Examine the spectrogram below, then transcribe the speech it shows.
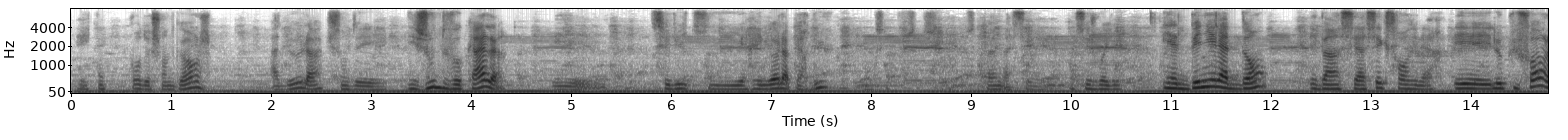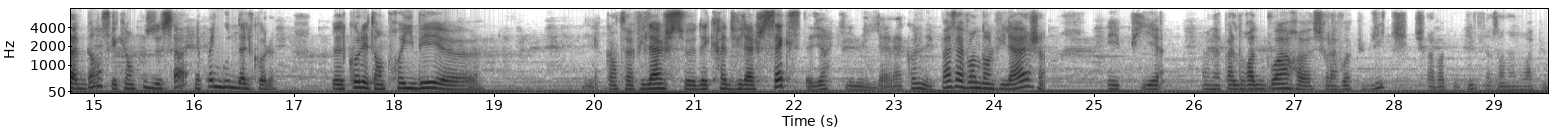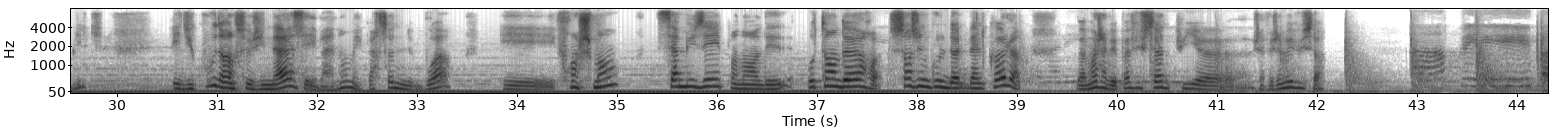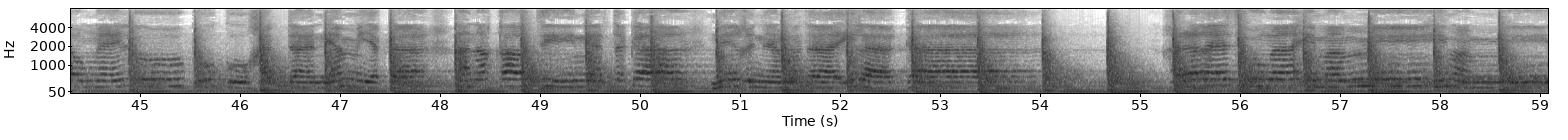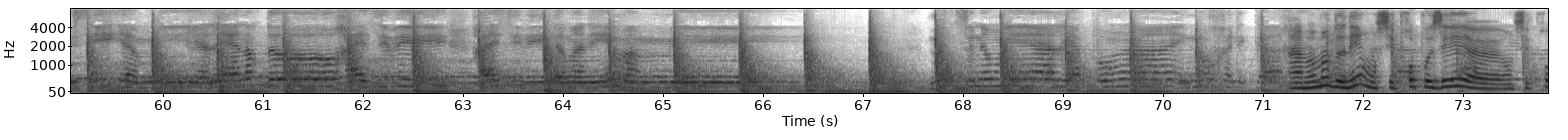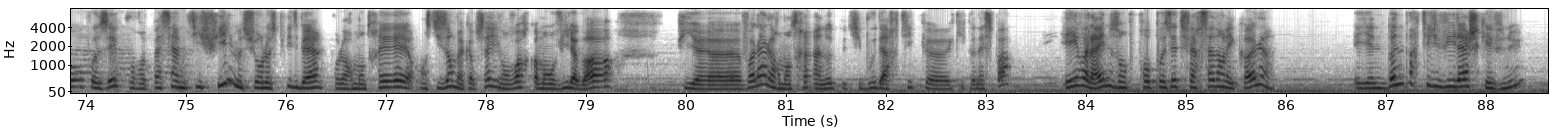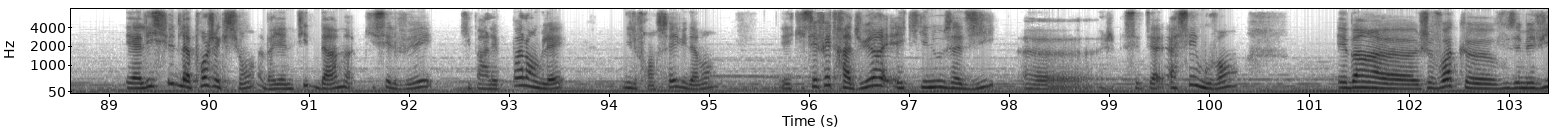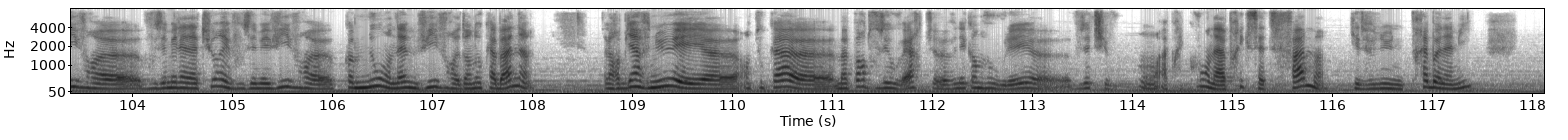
et concours de chant de gorge à deux là, qui sont des, des joutes vocales. Et celui qui rigole a perdu. C'est quand même assez, assez joyeux. Et être baigné là-dedans, et eh ben, c'est assez extraordinaire. Et le plus fort là-dedans, c'est qu'en plus de ça, il n'y a pas une goutte d'alcool. L'alcool étant prohibé euh, quand un village se décrète village sec, c'est-à-dire que l'alcool n'est pas à vendre dans le village. Et puis on n'a pas le droit de boire euh, sur la voie publique, sur la voie publique, dans un endroit public. Et du coup, dans ce gymnase, eh ben non, mais personne ne boit. Et franchement, s'amuser pendant autant d'heures sans une goutte d'alcool, ben moi, j'avais pas vu ça depuis, euh, j'avais jamais vu ça. À un moment donné, on s'est proposé, euh, on s'est proposé pour passer un petit film sur le Spitzberg pour leur montrer, en se disant, bah, comme ça, ils vont voir comment on vit là-bas. Puis euh, voilà, leur montrer un autre petit bout d'Arctique euh, qu'ils connaissent pas. Et voilà, ils nous ont proposé de faire ça dans l'école. Et il y a une bonne partie du village qui est venue. Et à l'issue de la projection, ben, il y a une petite dame qui s'est levée, qui parlait pas l'anglais, ni le français évidemment, et qui s'est fait traduire et qui nous a dit, euh, c'était assez émouvant, eh ben, euh, je vois que vous aimez vivre, euh, vous aimez la nature et vous aimez vivre comme nous, on aime vivre dans nos cabanes. Alors bienvenue et en tout cas, ma porte vous est ouverte, venez quand vous voulez, vous êtes chez vous. après coup, on a appris que cette femme, qui est devenue une très bonne amie.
